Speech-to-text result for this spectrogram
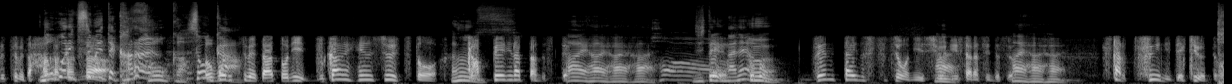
り詰めた羽賀上りさんが、詰めてからそうか。そうか。上り詰めた後に図鑑編集室と合併になったんですって。はいはいはいはい。はあ。辞典がねうんその全体の室長に就任したらしいんですよ。はいはいはい。そしたらついにできるってこ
